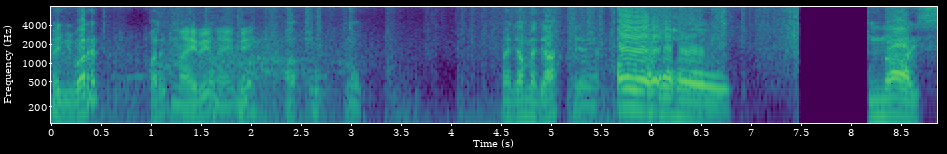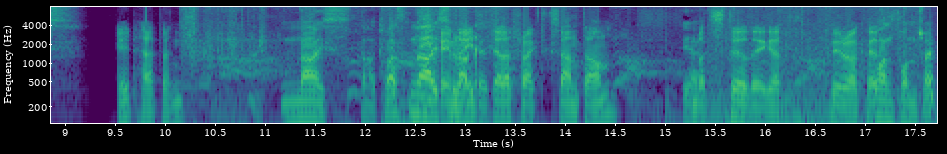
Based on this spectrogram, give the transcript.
Maybe Barret? Barret? Maybe, No, maybe. No. Uh, oh, no. Mega, mega. Yeah, yeah. Oh, nice, It happened. nice. That was nice okay, mate, rocket. telefrag Xantom, Yeah. but still they got three rockets. One pawn check.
